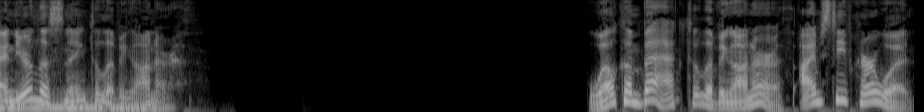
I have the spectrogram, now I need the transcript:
And you're listening to Living on Earth. Welcome back to Living on Earth. I'm Steve Curwood.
